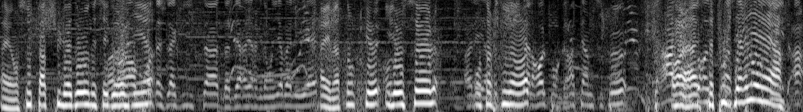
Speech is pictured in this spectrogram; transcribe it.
Allez, on saute par-dessus l'ado, on essaye Voilà, de On revenir. protège la glissade. Bah, derrière, évidemment, il y a balayette. Allez, maintenant qu'il est au sol, Allez, on la crystal roll pour gratter un petit peu. Gratte Voilà, ça fois, touche derrière. Ah,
